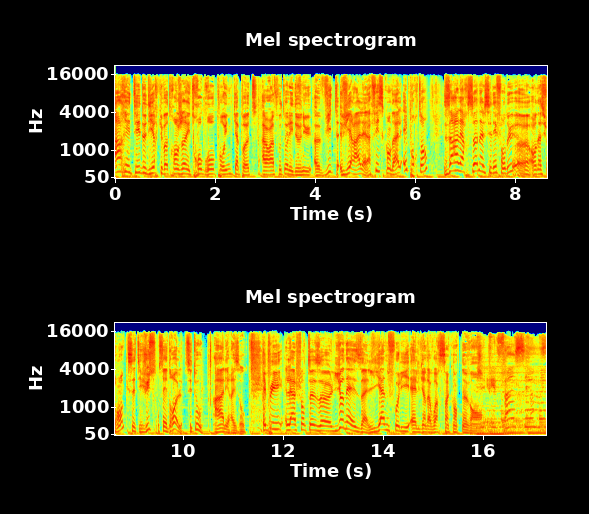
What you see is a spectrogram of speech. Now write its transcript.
Arrêtez de dire que votre engin est trop gros pour une capote. Alors la photo elle est devenue euh, vite virale, elle a fait scandale et pourtant Zara Larsson elle s'est défendue euh, en assurant que c'était juste, c'est drôle, c'est tout. Ah les réseaux. Et puis la chanteuse euh, lyonnaise Liane Folly, elle vient d'avoir 59 ans. Effacer mes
